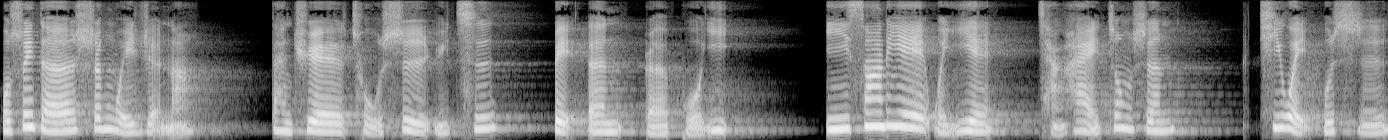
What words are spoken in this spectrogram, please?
我虽得身为人啊，但却处事愚痴，背恩而薄义，以杀猎为业，残害众生，欺伪不实，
